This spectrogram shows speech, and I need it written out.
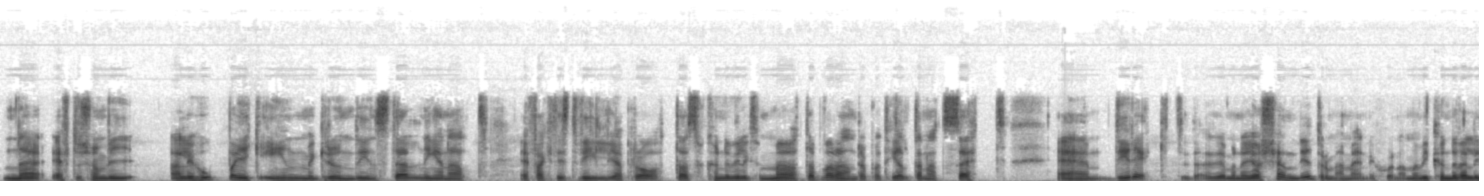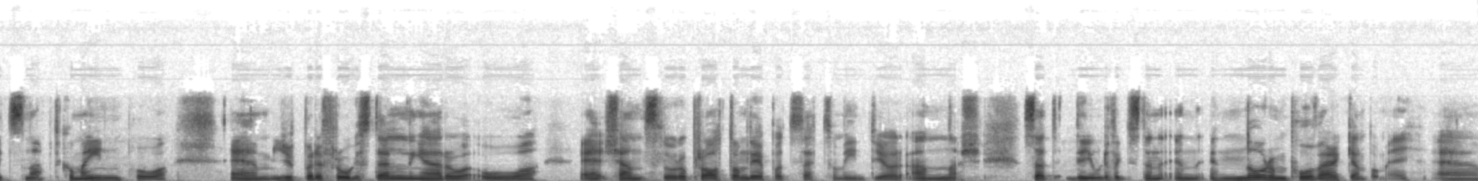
när, eftersom vi allihopa gick in med grundinställningen att eh, faktiskt vilja prata så kunde vi liksom möta varandra på ett helt annat sätt eh, direkt. Jag, menar, jag kände inte de här människorna men vi kunde väldigt snabbt komma in på eh, djupare frågeställningar och, och eh, känslor och prata om det på ett sätt som vi inte gör annars. Så att det gjorde faktiskt en, en enorm påverkan på mig. Eh,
